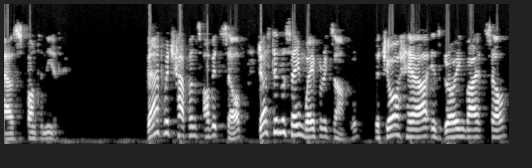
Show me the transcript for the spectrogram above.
as spontaneity. That which happens of itself, just in the same way, for example, that your hair is growing by itself,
